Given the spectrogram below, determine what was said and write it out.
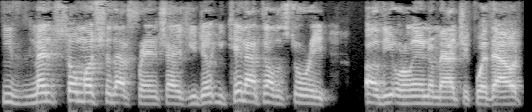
he's meant so much to that franchise. You don't, you cannot tell the story of the Orlando Magic without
